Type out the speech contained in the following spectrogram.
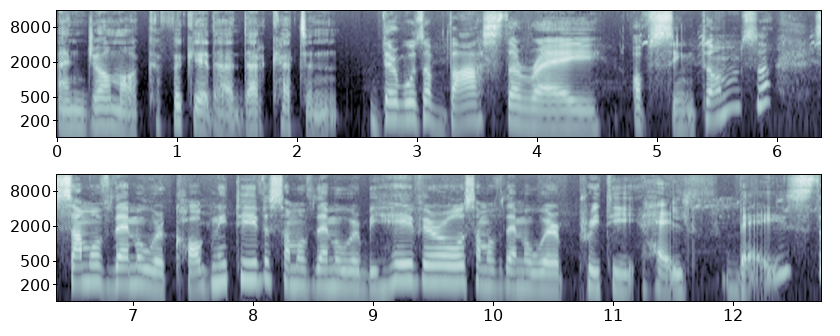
انجام کفکه ده در کتن. There was a vast array of symptoms. Some of them were cognitive, some of them were behavioral, some of them were pretty health based.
